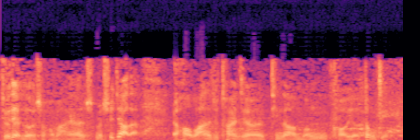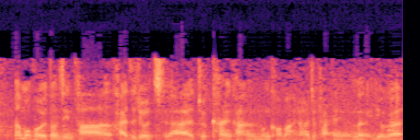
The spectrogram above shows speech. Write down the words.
九点多的时候嘛，然后什么睡觉了，然后完了就突然间听到门口有动静，那门口有动静，他孩子就起来就看一看门口嘛，然后就发现有那有个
